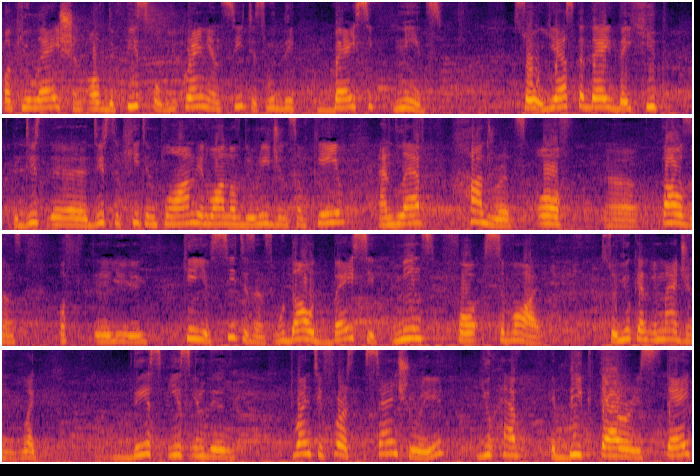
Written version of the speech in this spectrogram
population of the peaceful Ukrainian cities with the basic needs. So yesterday they hit the uh, district heating plant in one of the regions of Kiev and left hundreds of thousands of uh, Kiev citizens without basic means for survive. So you can imagine, like, this is in the 21st century. You have a big terrorist state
